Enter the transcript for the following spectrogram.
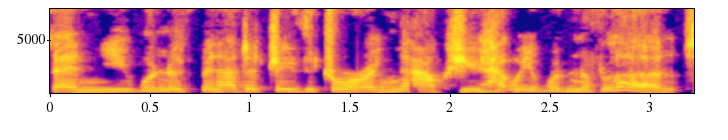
then you wouldn't have been able to do the drawing now because you ha- we wouldn't have learnt.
